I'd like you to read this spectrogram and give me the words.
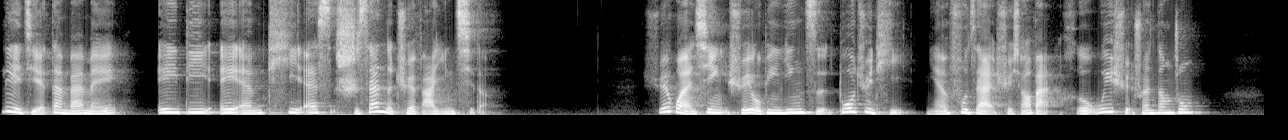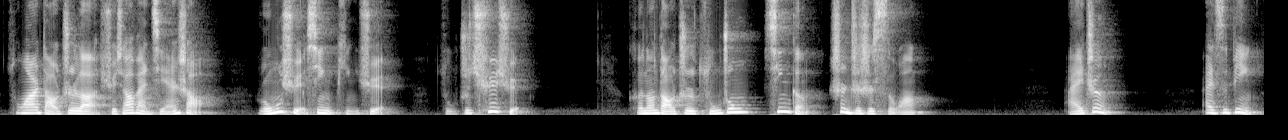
裂解蛋白酶 ADAMTS 十三的缺乏引起的。血管性血友病因子多聚体粘附在血小板和微血栓当中。从而导致了血小板减少、溶血性贫血、组织缺血，可能导致卒中、心梗，甚至是死亡。癌症、艾滋病、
